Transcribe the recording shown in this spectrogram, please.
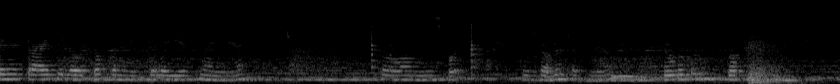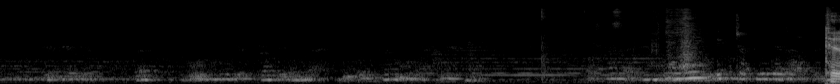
नित्याने ट्राय केलं होतं पण नित्याला येत नाही आहे तर मीच बनवून चकली तेवढं करून स्टॉप एक चकली एक दे. हे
